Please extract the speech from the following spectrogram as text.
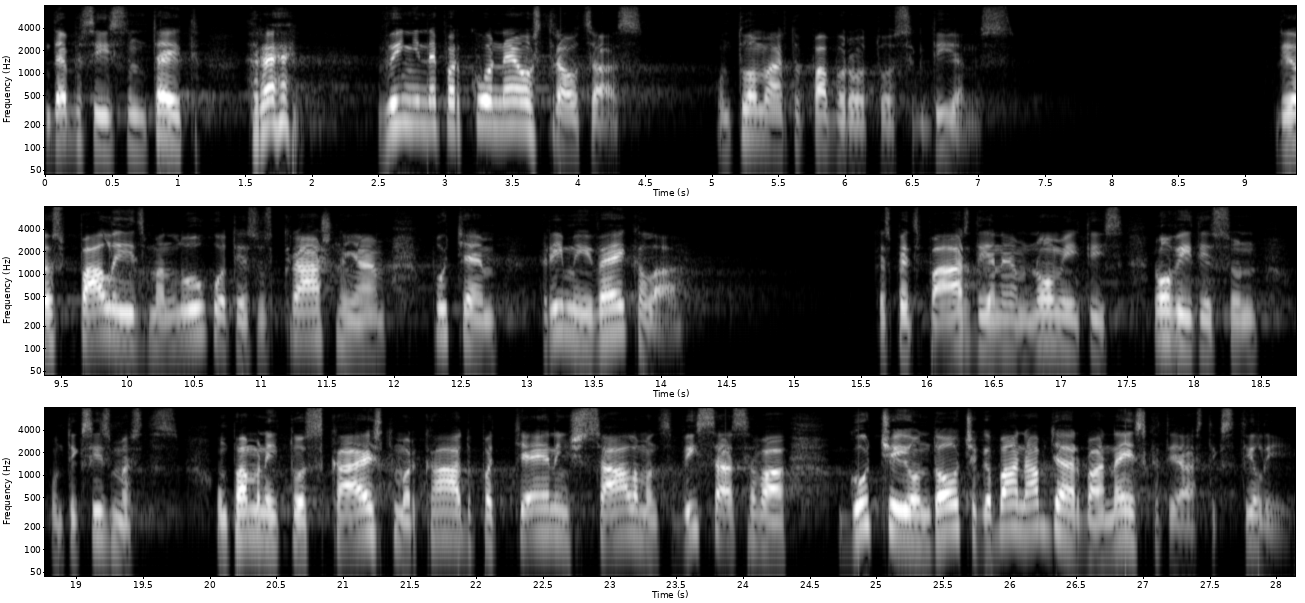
debesīs un teikt, re, viņi ne par ko neuztraucās, un tomēr tu pabaro tos ikdienas. Dievs palīdz man lūkoties uz krāšņajām puķēm Rīgā veikalā, kas pēc pāris dienām nomītīs, novītīs un, un tiks izmestas un pamanīt to skaistumu, ar kādu pat ķēniņš Sālamans visā savā Gucci un Dolce Gabbana apģērbā neizskatījās tik stilīgi.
